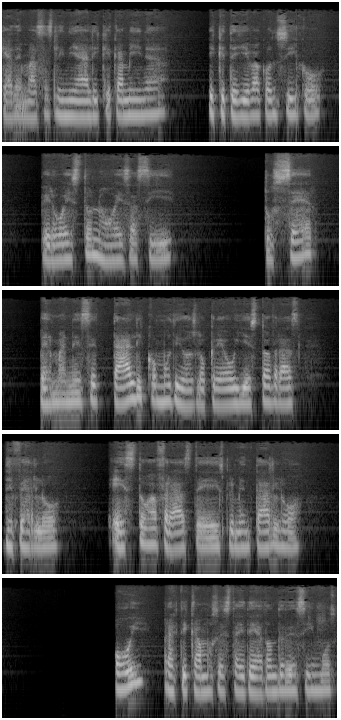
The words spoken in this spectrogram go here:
que además es lineal y que camina y que te lleva consigo, pero esto no es así. Tu ser permanece tal y como Dios lo creó y esto habrás de verlo, esto habrás de experimentarlo. Hoy practicamos esta idea donde decimos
